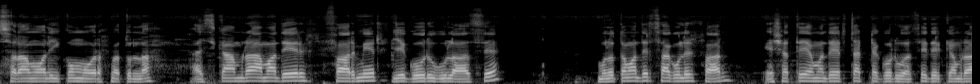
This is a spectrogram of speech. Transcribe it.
আসসালামু আলাইকুম রহমতুল্লাহ। আজকে আমরা আমাদের ফার্মের যে গরুগুলো আছে, মূলত আমাদের ছাগলের ফার্ম, এর সাথে আমাদের চারটা গরু আছে, এদেরকে আমরা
